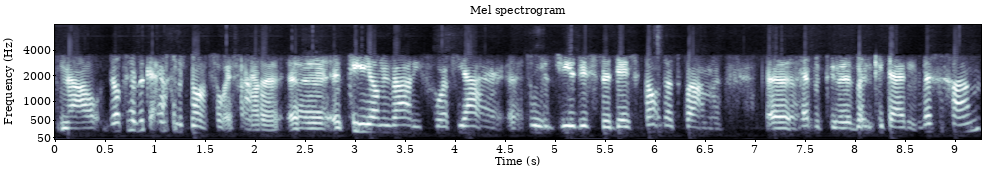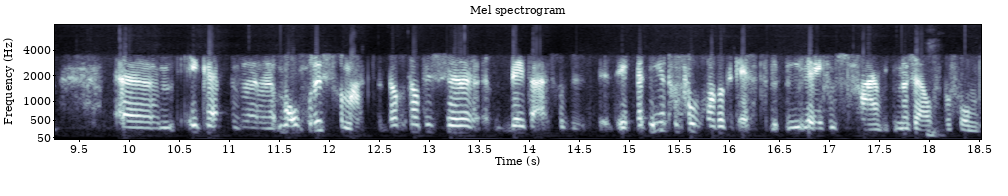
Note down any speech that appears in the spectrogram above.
Nou, dat heb ik eigenlijk nooit zo ervaren. Eh, 10 januari vorig jaar, eh, toen de jihadisten deze kant uitkwamen, eh, heb ik, eh, ben ik hier tijdelijk weggegaan. Ehm, ik heb eh, me ongerust gemaakt. Dat, dat is eh, beter uitgedrukt. Ik heb niet het gevoel gehad dat ik echt levensgevaar mezelf bevond.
